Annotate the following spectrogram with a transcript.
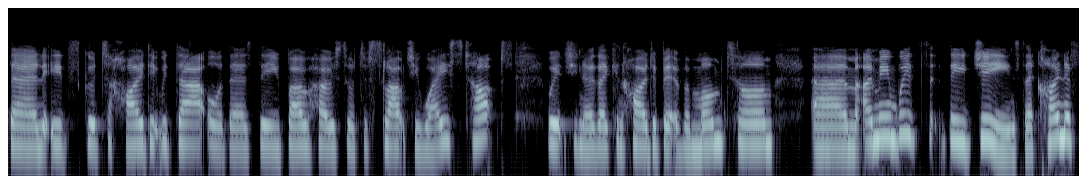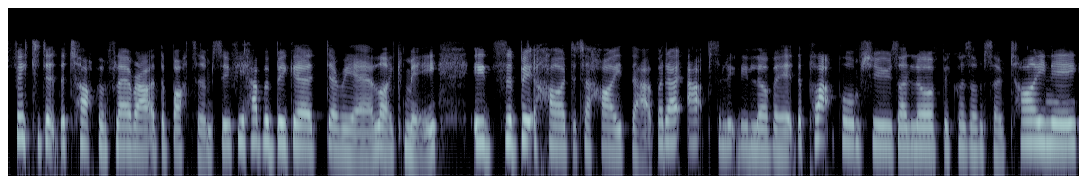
then it's good to hide it with that. Or there's the boho sort of slouchy waist tops, which you know they can hide a bit of a mum tum. Um, I mean, with the jeans, they're kind of fitted at the top and flare out at the bottom. So if you have a bigger derriere like me, it's a bit harder to hide that. But I absolutely love it. The platform shoes I love because I'm so tiny.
